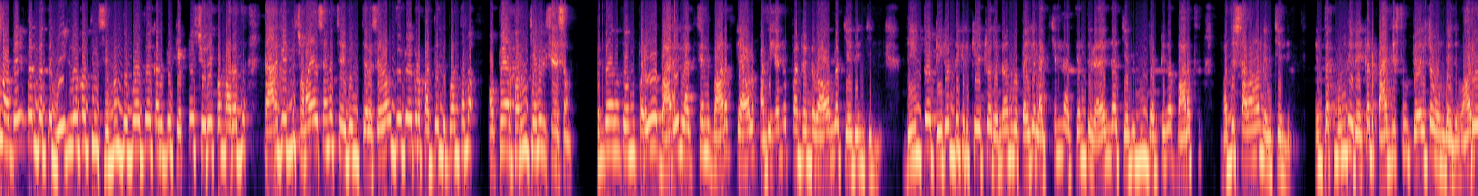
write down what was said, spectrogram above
నూట అయిపోయిన తర్వాత వీధిలోకి వచ్చిన సింహం దుబ్బోతో కలిపి కెప్టెన్ సూర్యకుమార్ టార్గెట్ని సునాయాసంగా ఛేదించారు. శివం దుబ్బే కూడా పద్దెనిమిది పంతొమ్మిది ముప్పై ఆరు పరుగులు చేయడం విశేషం. రెండు వందల తొమ్మిది పరుగులు భారీ లక్ష్యాన్ని భారత్ కేవలం పదిహేను పాయింట్ రెండు ఓవర్లో ఛేదించింది. దీంతో టీ ట్వంటీ క్రికెట్లో రెండు వందల పైగా లక్ష్యాన్ని అత్యంత వేగంగా ఛేదించిన జట్టుగా భారత్ మధ్య స్థానంలో నిలిచింది. ఇంతకు ముందు ఈ రికార్డు పాకిస్తాన్ పేరుతో ఉండేది. వారు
